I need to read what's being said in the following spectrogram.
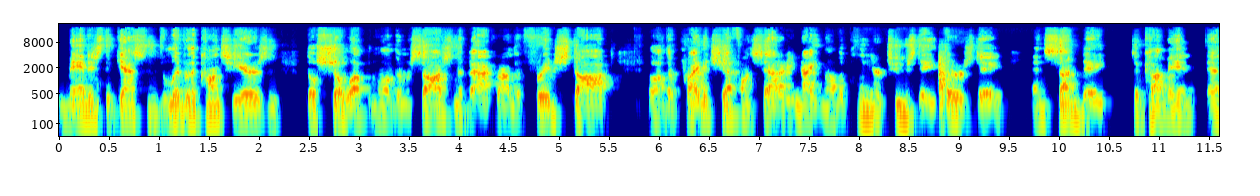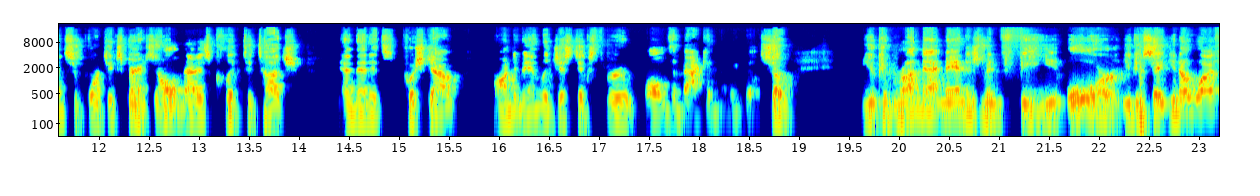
manage the guests and deliver the concierge and they'll show up and they'll have their massage in the background, their fridge stocked. They'll have their private chef on Saturday night and they'll have a cleaner Tuesday, Thursday, and Sunday to come in and support the experience. And all of that is click to touch. And then it's pushed out on demand logistics through all the backend that we built. So you can run that management fee, or you can say, you know what?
